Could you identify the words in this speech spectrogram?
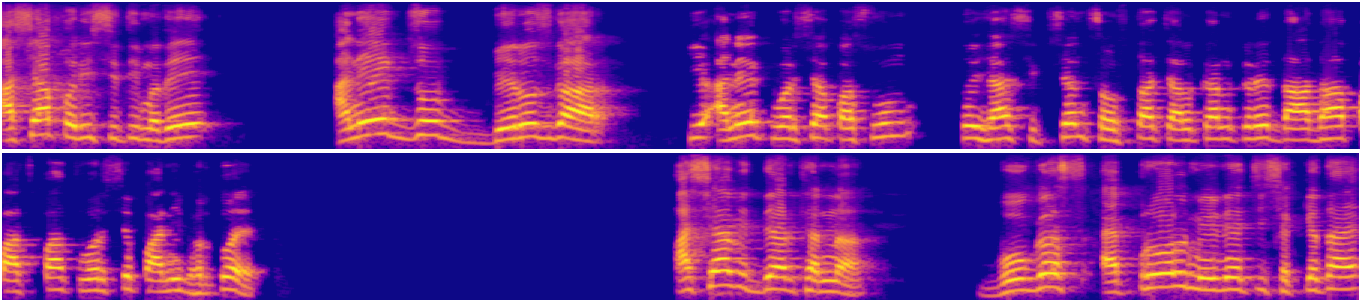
अशा परिस्थितीमध्ये अनेक जो बेरोजगार की अनेक वर्षापासून तो ह्या शिक्षण संस्था चालकांकडे दहा दहा पाच पाच वर्ष पाणी भरतोय. अशा विद्यार्थ्यांना बोगस अप्रुव्हल मिळण्याची शक्यता आहे.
